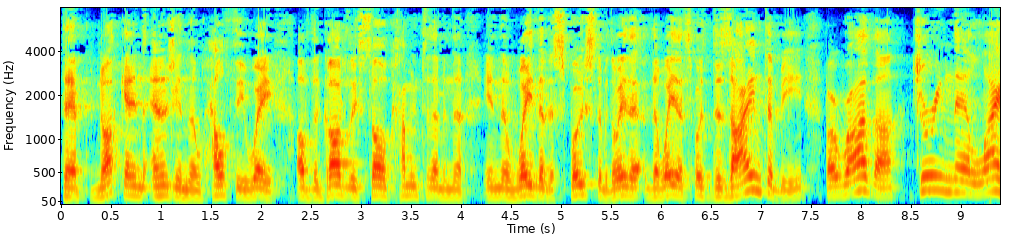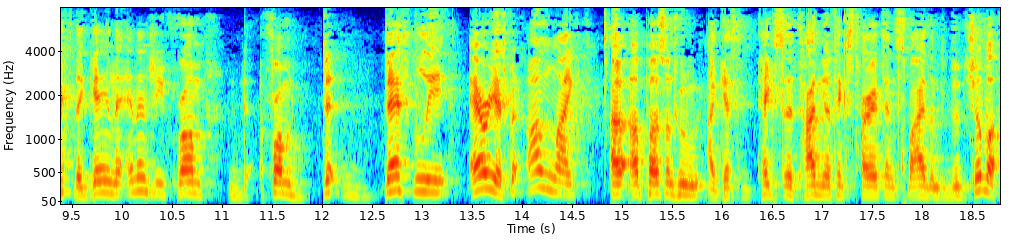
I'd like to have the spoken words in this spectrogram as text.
They're not getting the energy in the healthy way of the godly soul coming to them in the in the way that it's supposed to be, the way that the way that's supposed designed to be, but rather during their life they're getting the energy from from de- deathly areas. But unlike a, a, person who I guess takes the time, you know, takes Torah to inspire them to do tshuva.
